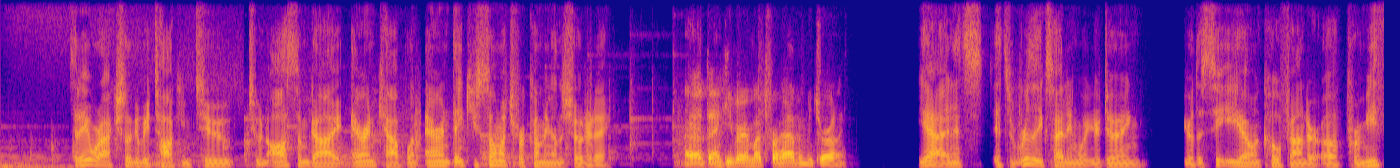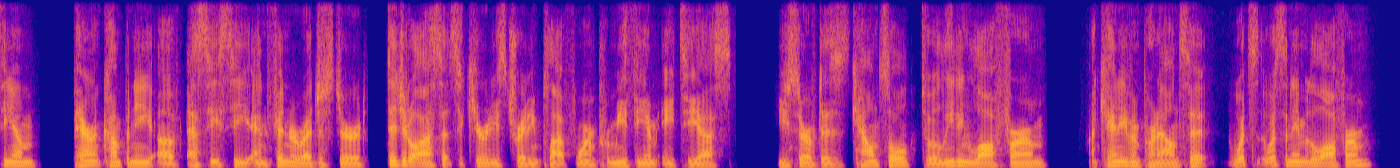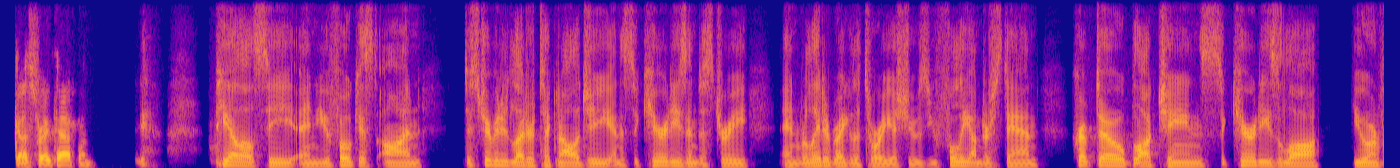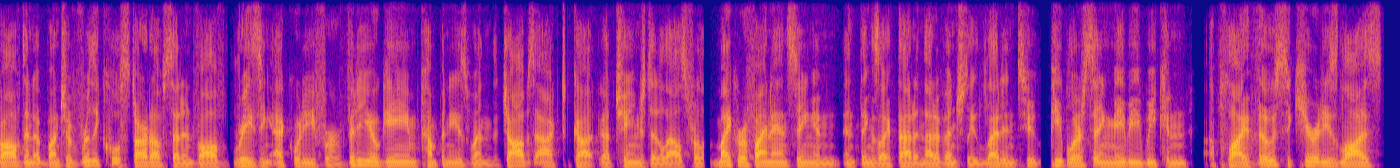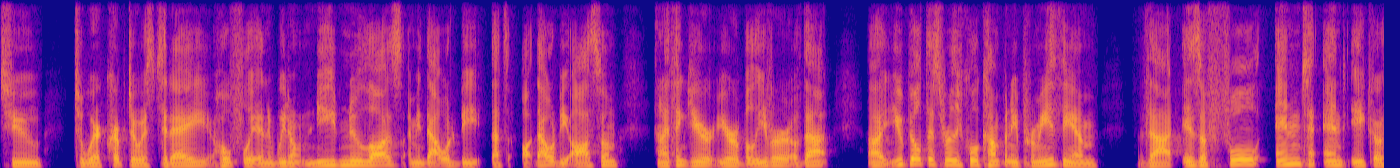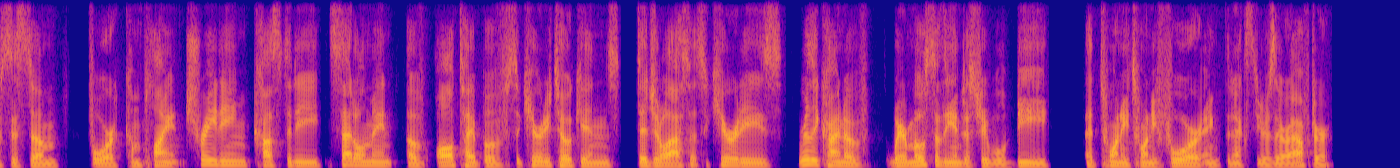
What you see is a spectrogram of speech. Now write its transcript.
Today, we're actually going to be talking to, to an awesome guy, Aaron Kaplan. Aaron, thank you so much for coming on the show today. Uh, thank you very much for having me, Charlie. Yeah, and it's it's really exciting what you're doing. You're the CEO and co-founder of Prometheum, parent company of SEC and FINRA registered digital asset securities trading platform Prometheum ATS. You served as counsel to a leading law firm. I can't even pronounce it. What's what's the name of the law firm? Gusrae Kaplan. PLLC and you focused on distributed ledger technology and the securities industry and related regulatory issues. You fully understand crypto, blockchains, securities law. You are involved in a bunch of really cool startups that involve raising equity for video game companies when the Jobs Act got, got changed that allows for microfinancing and, and things like that. And that eventually led into people are saying maybe we can apply those securities laws to to where crypto is today hopefully and we don't need new laws i mean that would be that's that would be awesome and i think you're you're a believer of that. Uh, you built this really cool company prometheum that is a full end-to-end ecosystem for compliant trading custody settlement of all type of security tokens digital asset securities really kind of where most of the industry will be at 2024 and the next years thereafter.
